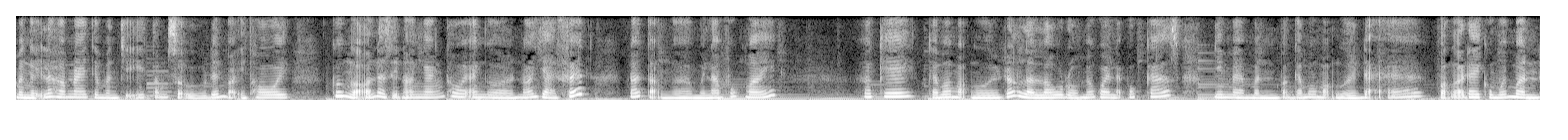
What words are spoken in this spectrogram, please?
mình nghĩ là hôm nay thì mình chỉ tâm sự đến vậy thôi. Cứ ngỡ là gì nói ngắn thôi anh ngờ nói dài phết nói tận ờ, 15 phút mấy. Ok, cảm ơn mọi người rất là lâu rồi mới quay lại podcast Nhưng mà mình vẫn cảm ơn mọi người đã vẫn ở đây cùng với mình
